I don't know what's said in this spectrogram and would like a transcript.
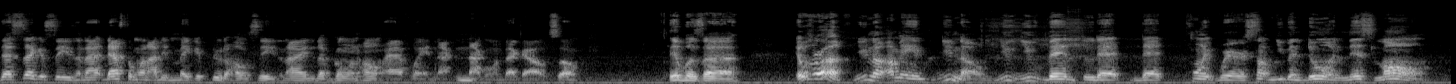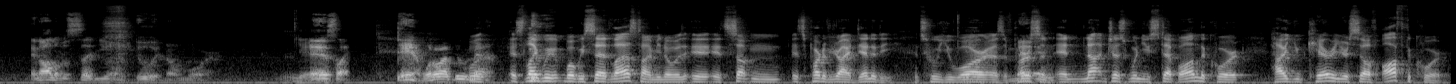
That second season, I, that's the one I didn't make it through the whole season. I ended up going home halfway and not, not going back out. So it was, uh, it was rough. You know, I mean, you know, you you've been through that that point where something you've been doing this long, and all of a sudden you don't do it no more. And yeah. it's like, damn, what do I do now? It's like we, what we said last time. You know, it, it's something. It's part of your identity. It's who you are as a person, and not just when you step on the court, how you carry yourself off the court.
